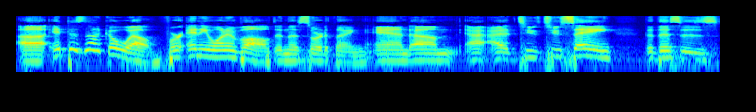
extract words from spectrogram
Uh, it does not go well for anyone involved in this sort of thing, and um, I, I, to to say that this is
